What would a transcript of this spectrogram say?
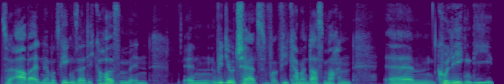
zu erarbeiten. Wir haben uns gegenseitig geholfen in, in Videochats, wie kann man das machen, ähm, Kollegen, die,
